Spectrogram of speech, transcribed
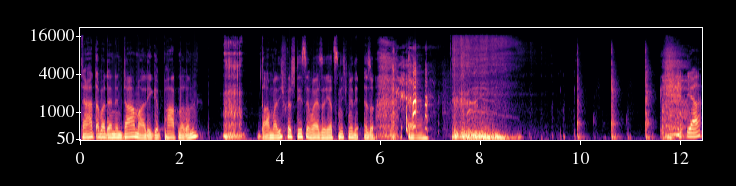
da hat aber deine damalige Partnerin, damalig verstehst du, weil sie jetzt nicht mehr, also, äh, Ja.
